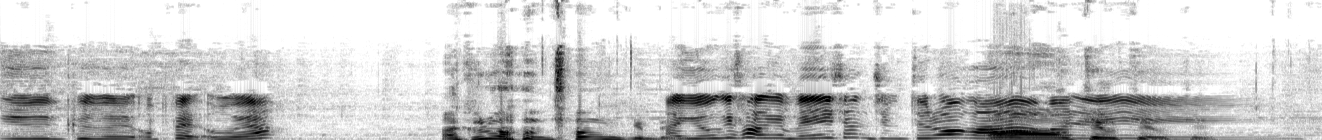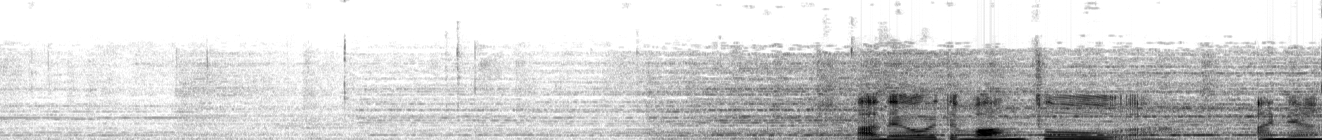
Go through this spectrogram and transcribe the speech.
이 그거 옆에 뭐야? 아 그럼 처음 근데. 아 여기 상에 메이션 지금 들어가. 아, 빨리. 오케이, 오케이, 오케이. 아 내가 볼 때 망토 아, 아니야.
